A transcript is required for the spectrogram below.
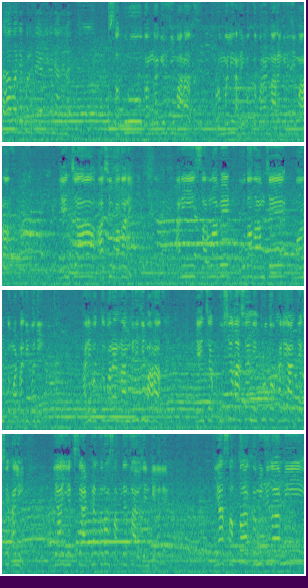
दहा वाजेपर्यंत या ठिकाणी आलेल्या आहे सद्गुरू गंगागिरीजी महाराज ब्रह्मलीन हरिभक्तपरायण नारायणगिरीजी महाराज यांच्या आशीर्वादाने आणि सरलाबेट बोधाधामचे महंत मठाधिपती हरिभक्तपरायण रामगिरीजी महाराज यांच्या कुशल अशा नेतृत्वाखाली अध्यक्षेखाली या एकशे अठ्ठ्याहत्तराव्या सप्त्याचं आयोजन केलेलं आहे. या सप्ताह कमिटीला मी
